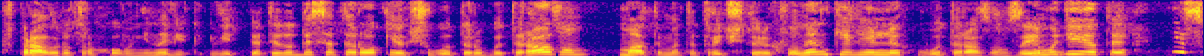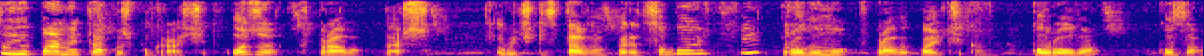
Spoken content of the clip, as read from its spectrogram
Вправи розраховані на вік від 5 до 10 років. Якщо будете робити разом, матимете 3-4 хвилинки вільних, будете разом взаємодіяти і свою пам'ять також покращити. Отже, вправа перша. Ручки ставимо перед собою і робимо вправи пальчиками. Корова, коза,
